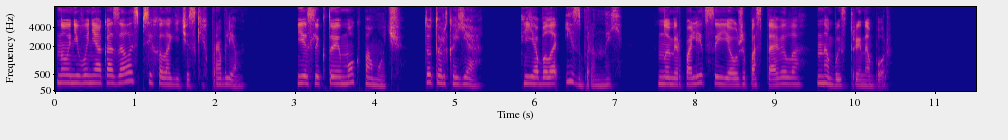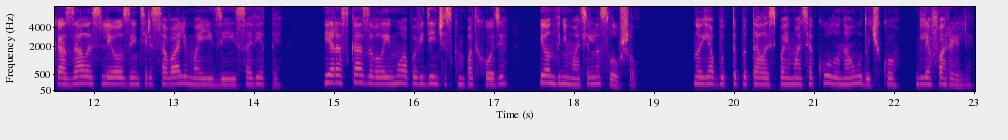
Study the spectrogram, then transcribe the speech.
но у него не оказалось психологических проблем. Если кто и мог помочь, то только я. Я была избранной. Номер полиции я уже поставила на быстрый набор. Казалось, Лео заинтересовали мои идеи и советы. Я рассказывала ему о поведенческом подходе, и он внимательно слушал. Но я будто пыталась поймать акулу на удочку для форели.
